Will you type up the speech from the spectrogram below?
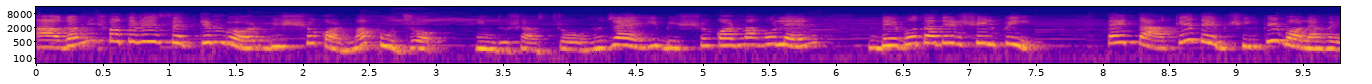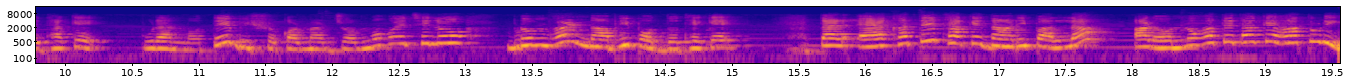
আগামী সতেরোই সেপ্টেম্বর বিশ্বকর্মা পুজো। হিন্দু শাস্ত্র অনুযায়ী বিশ্বকর্মা হলেন দেবতাদের শিল্পী। তাই তাকে দেবশিল্পী বলা হয়ে থাকে। পুরাণ মতে বিশ্বকর্মার জন্ম হয়েছিল ব্রহ্মার নাভিপদ্ম থেকে। তার এক হাতে থাকে দাঁড়ি পাল্লা আর অন্য হাতে থাকে হাতুড়ি।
